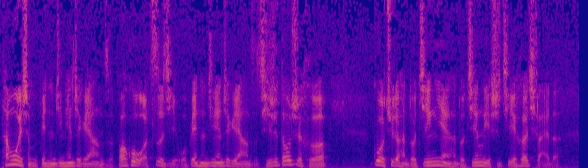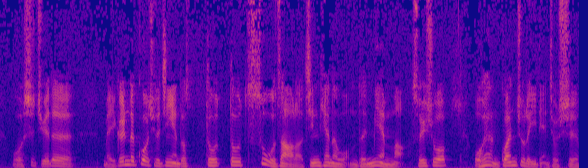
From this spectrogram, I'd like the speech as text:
他们为什么变成今天这个样子？包括我自己，我变成今天这个样子，其实都是和过去的很多经验、很多经历是结合起来的。我是觉得每个人的过去的经验都都都塑造了今天的我们的面貌。所以说，我会很关注的一点就是，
